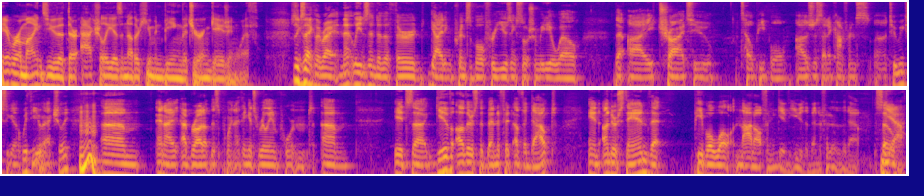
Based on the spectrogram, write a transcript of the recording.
it reminds you that there actually is another human being that you're engaging with. That's exactly right. And that leads into the third guiding principle for using social media well that I try to tell people. I was just at a conference uh, two weeks ago with you, actually. Um, and I, I brought up this point. I think it's really important. Um, it's uh, give others the benefit of the doubt and understand that people will not often give you the benefit of the doubt. So, Yeah.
